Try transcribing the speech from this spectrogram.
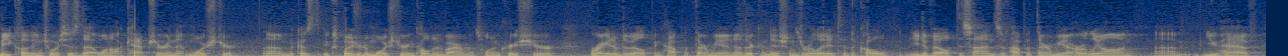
be clothing choices that will not capture in that moisture um, because exposure to moisture in cold environments will increase your rate of developing hypothermia and other conditions related to the cold. You develop the signs of hypothermia early on. Um, you have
